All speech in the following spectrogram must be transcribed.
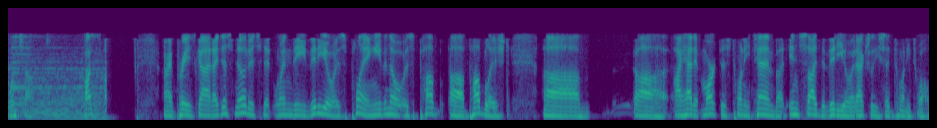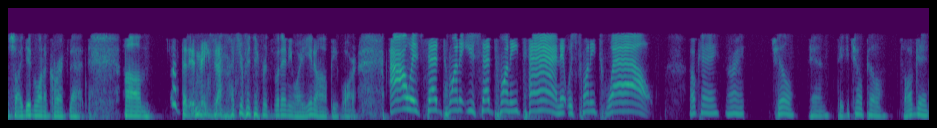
Watch out. Passt All right, praise God. I just noticed that when the video is playing, even though it was pub, uh, published, um, uh, I had it marked as 2010, but inside the video it actually said 2012. So I did want to correct that. Um, not that it makes that much of a difference, but anyway, you know how people are. Oh, it said 20. You said 2010. It was 2012. Okay, all right. Chill, man. Take a chill pill. It's all good.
